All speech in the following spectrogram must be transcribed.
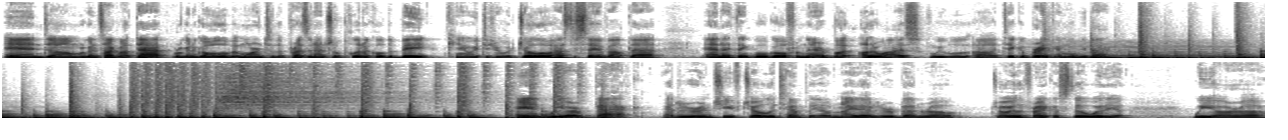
And um, we're going to talk about that. We're going to go a little bit more into the presidential political debate. Can't wait to hear what Jolo has to say about that. And I think we'll go from there. But otherwise, we will uh, take a break and we'll be back. And we are back. Editor in chief Joe LoTemplio, night editor Ben Rowe, Joey LaFranca still with you. We are uh,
